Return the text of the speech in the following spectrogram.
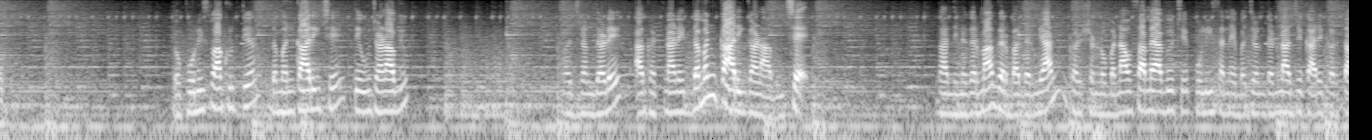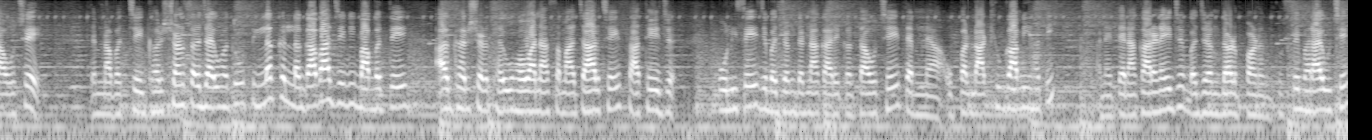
તો પોલીસનું આ કૃત્ય દમનકારી છે તેવું જણાવ્યું. બજરંગ દળે આ ઘટનાને દમનકારી ગણાવી છે. ગાંધીનગરમાં ગરબા દરમિયાન ઘર્ષણનો બનાવ સામે આવ્યો છે. પોલીસ અને બજરંગ દળના જે કાર્યકર્તાઓ છે તેમના વચ્ચે ઘર્ષણ સર્જાયું હતું. તિલક લગાવવા જેવી બાબતે આ ઘર્ષણ થયું હોવાના સમાચાર છે. સાથે જ પોલીસે જે બજરંગ દળના કાર્યકર્તાઓ છે તેમના ઉપર લાઠીઓ ગામી હતી અને તેના કારણે જ બજરંગ દળ પણ ગુસ્સે ભરાયું છે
